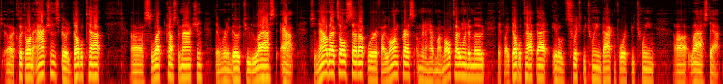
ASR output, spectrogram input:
to click on actions, go to double tap, select custom action, then we're going to go to last app. So now that's all set up where if I long press, I'm going to have my multi-window mode. If I double tap that, it'll switch between back and forth between uh, last app.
